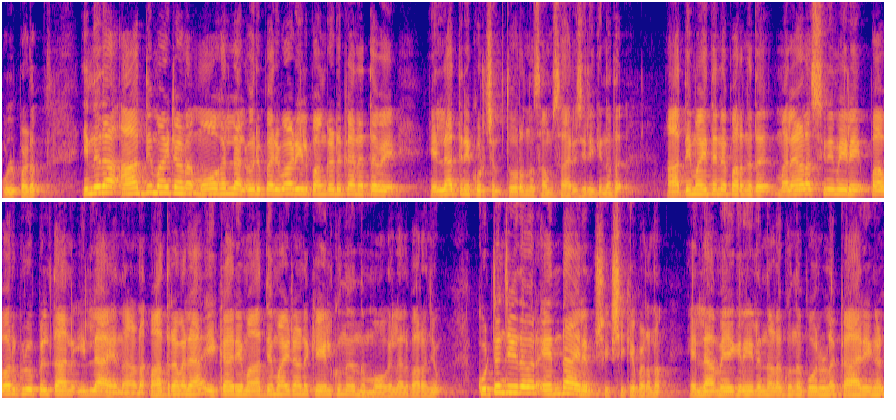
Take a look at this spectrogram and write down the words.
ഉൾപ്പെടും. ഇന്നിതാ ആദ്യമായിട്ടാണ് മോഹൻലാൽ ഒരു പരിപാടിയിൽ പങ്കെടുക്കാനെത്തവേ എല്ലാത്തിനെക്കുറിച്ചും തുറന്നു സംസാരിച്ചിരിക്കുന്നത്. ആദ്യമായി തന്നെ പറഞ്ഞത് മലയാള സിനിമയിലെ പവർ ഗ്രൂപ്പിൽ താൻ ഇല്ല എന്നാണ്. മാത്രമല്ല ഇക്കാര്യം ആദ്യമായിട്ടാണ് കേൾക്കുന്നതെന്നും മോഹൻലാൽ പറഞ്ഞു. കുറ്റം ചെയ്തവർ എന്തായാലും ശിക്ഷിക്കപ്പെടണം. എല്ലാ മേഖലയിലും നടക്കുന്ന പോലുള്ള കാര്യങ്ങൾ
